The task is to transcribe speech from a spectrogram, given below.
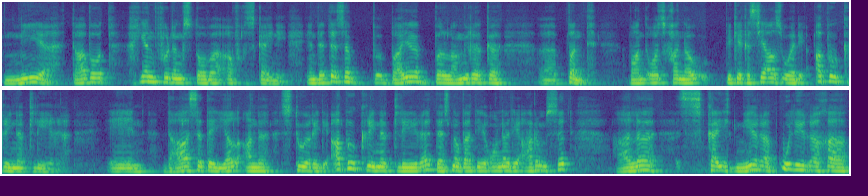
Nee, daar word geen voedingsstowwe afgeskei nie. En dit is 'n baie belangrike uh, punt want ons gaan nou bietjie gesels oor die apokrine kliere. En daar sit 'n heel ander storie. Die apokrine kliere, dis nou wat hier onder die arm sit. Hulle skei meer op olierige,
